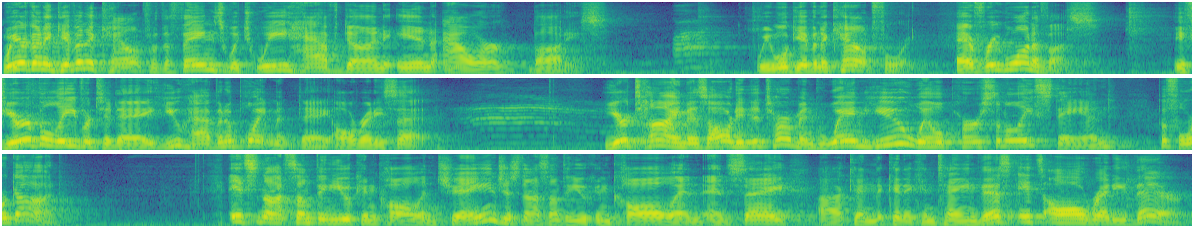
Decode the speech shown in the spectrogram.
We are going to give an account for the things which we have done in our bodies. We will give an account for it. Every one of us. If you're a believer today, you have an appointment day already set. Your time is already determined when you will personally stand before God. It's not something you can call and change. It's not something you can call and, and say, uh, can, can it contain this? It's already there.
